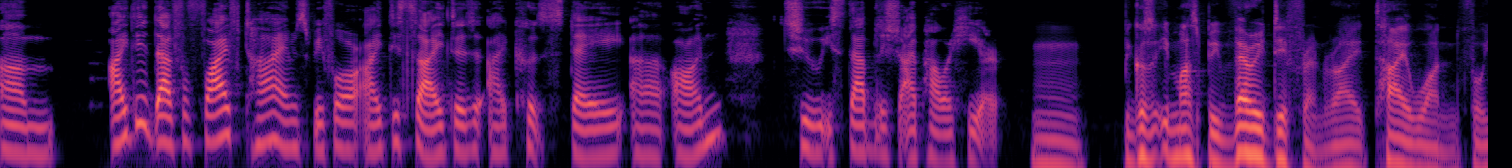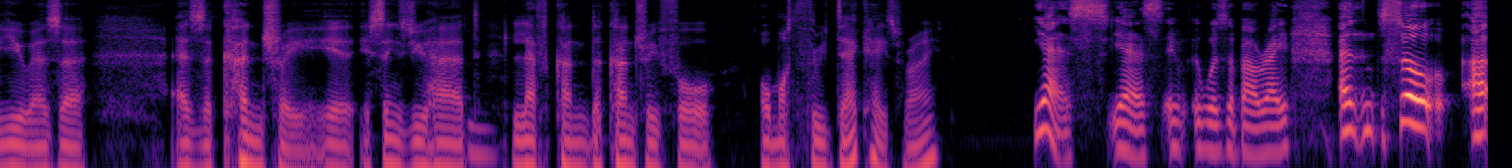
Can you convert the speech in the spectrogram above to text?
Um, I did that for five times before I decided I could stay uh, on to establish iPower here. Mm. Because it must be very different, right? Taiwan for you as a as a country. It, it seems you had Mm. left con- the country for almost three decades, right? Yes, yes, it, it was about right. And so a,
